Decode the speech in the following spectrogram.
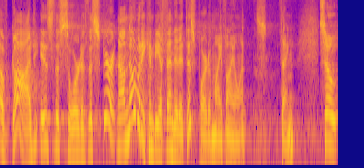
of God is the sword of the Spirit. Now, nobody can be offended at this part of my violence thing. So,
